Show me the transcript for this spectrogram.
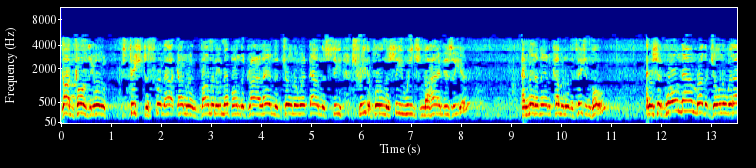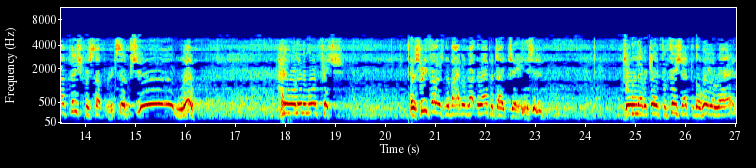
God caused the old fish to swim out yonder and vomit him up on the dry land. And Jonah went down the sea, street of pulling the seaweeds from behind his ear and met a man coming with a fishing pole. And he said, Go on down, brother Jonah, we'll have fish for supper. Except, shoo, no. I don't want any more fish. There's three fellows in the Bible got their appetite changed. Jonah never cared for fish after the whale ride.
